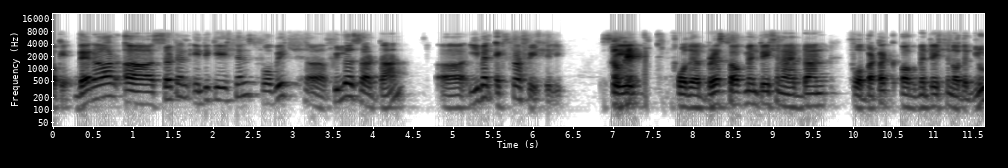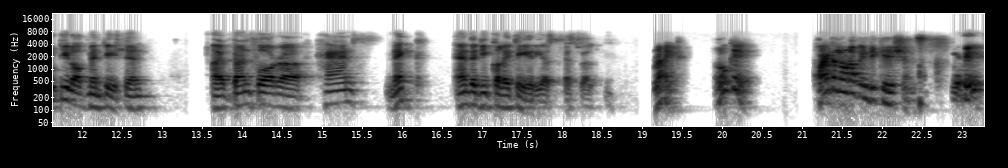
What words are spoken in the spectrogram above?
Okay, there are uh, certain indications for which uh, fillers are done, uh, even extrafacially. Say Okay. for the breast augmentation, I have done for buttock augmentation or the gluteal augmentation. I have done for uh, hands, neck, and the decollete areas as well. Right. Okay. Quite a lot of indications. Okay.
